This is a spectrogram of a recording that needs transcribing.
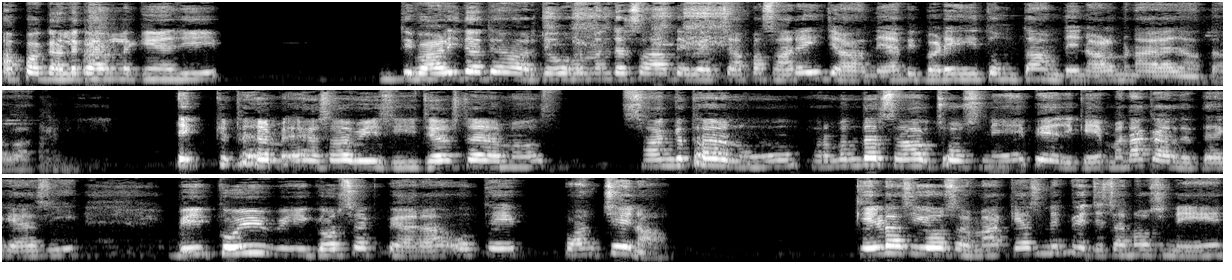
ਆਪਾਂ ਗੱਲ ਕਰਨ ਲੱਗੇ ਹਾਂ ਜੀ। ਦੀਵਾਲੀ ਦਾ ਤਿਉਹਾਰ ਜੋ ਹਰਮੰਦਰ ਸਾਹਿਬ ਦੇ ਵਿੱਚ ਆਪਾਂ ਸਾਰੇ ਹੀ ਜਾਣਦੇ ਆ ਵੀ ਬੜੇ ਹੀ ਧੂਮਧਾਮ ਦੇ ਨਾਲ ਮਨਾਇਆ ਜਾਂਦਾ ਵਾ। ਇੱਕ ਟਾਈਮ ਐਸਾ ਵੀ ਸੀ, ਜਿਸ ਟਾਈਮ ਸੰਗਤਾਂ ਨੂੰ ਹਰਮੰਦਰ ਸਾਹਿਬ ਚੋਂ ਸਨੇਹ ਭੇਜ ਕੇ ਮਨਾ ਕਰ ਦਿੱਤਾ ਗਿਆ ਸੀ ਵੀ ਕੋਈ ਵੀ ਗੁਰਸਿੱਖ ਪਿਆਰਾ ਉੱਥੇ ਪਹੁੰਚੇ ਨਾ। ਕਿਹੜਾ ਸੀ ਉਹ ਸਮਾਂ? ਕਿਸ ਨੇ ਭੇਜੇ ਸਨ ਉਸ ਨੇ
